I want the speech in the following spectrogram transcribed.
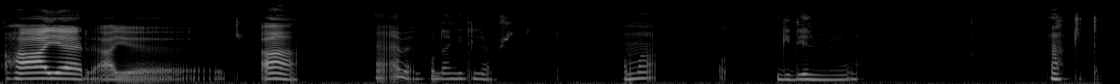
hayır, hayır. Aa. Ha, evet, buradan gidiliyormuş zaten. Ama gidilmiyor. Heh, gittim.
